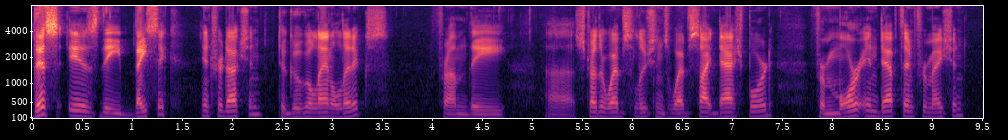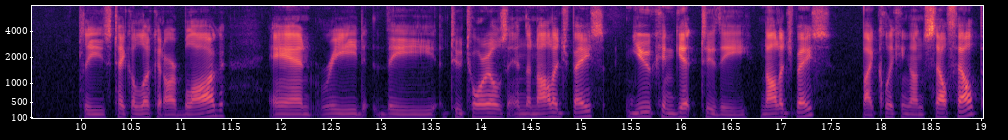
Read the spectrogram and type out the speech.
This is the basic introduction to Google Analytics from the uh, Strother Web Solutions website dashboard. For more in-depth information, please take a look at our blog and read the tutorials in the knowledge base. You can get to the knowledge base by clicking on self-help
